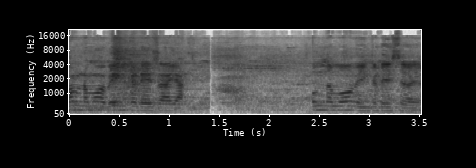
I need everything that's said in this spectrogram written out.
ఓం నమో వెంకటేశాయ. ఓం నమో వెంకటేశాయ.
